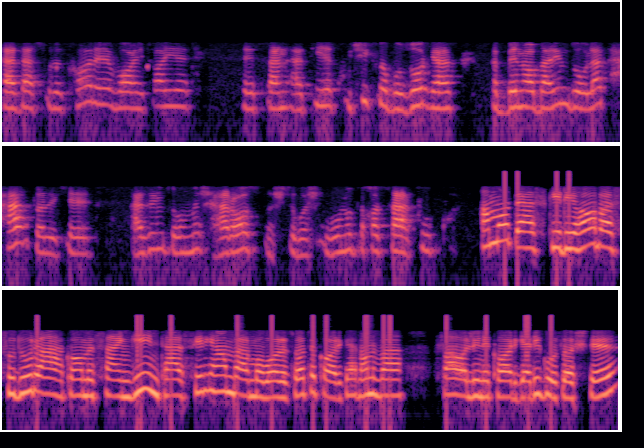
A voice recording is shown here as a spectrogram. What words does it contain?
در دستور کار واحدهای صنعتی کوچیک و بزرگ است و بنابراین دولت حق داره که از این جنبش حراس داشته باشه و اونو بخواد سرکوب کنه اما دستگیری ها و صدور احکام سنگین تأثیری هم بر مبارزات کارگران و فعالین کارگری گذاشته؟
